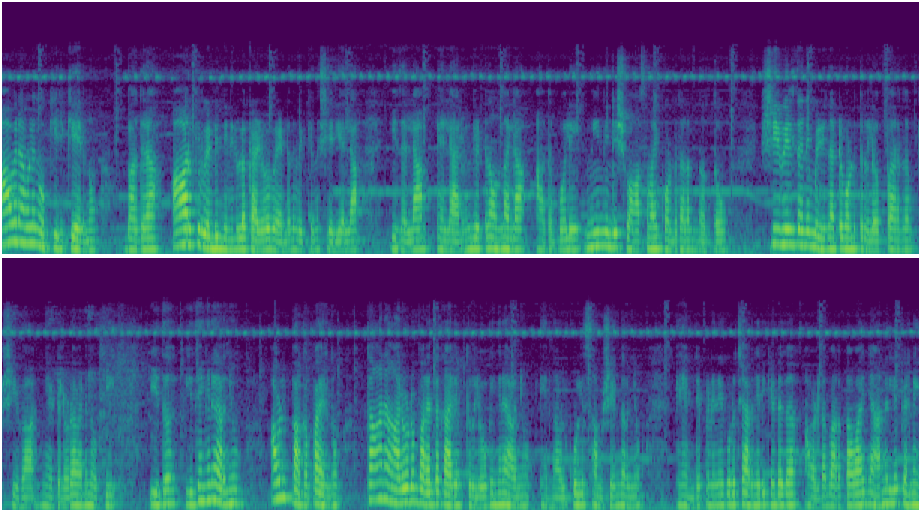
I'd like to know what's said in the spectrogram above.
അവൻ അവളെ നോക്കിയിരിക്കുകയായിരുന്നു. ഭദ്ര ആർക്ക് വേണ്ടി നിന്നിലുള്ള കഴിവ് വേണ്ടെന്ന് വെക്കുന്നത് ശരിയല്ല. ഇതെല്ലാം എല്ലാവർക്കും കിട്ടുന്ന ഒന്നല്ല. അതുപോലെ നീ നിന്റെ ശ്വാസമായി കൊണ്ടു നടന്ന് നിർത്തവും ശിവയിൽ തന്നെ മിഴി നട്ടുകൊണ്ട് ത്രിലോക് പറഞ്ഞതും ശിവ ഞെട്ടലോടെ അവനെ നോക്കി. ഇത് ഇതെങ്ങനെ അറിഞ്ഞു? അവൾ പകപ്പായിരുന്നു. താൻ ആരോടും പറയാത്ത കാര്യം ത്രിലോക് എങ്ങനെ അറിഞ്ഞു എന്ന് അവൾക്കുള്ളിൽ സംശയം നിറഞ്ഞു. എന്റെ പെണ്ണിനെക്കുറിച്ച് അറിഞ്ഞിരിക്കേണ്ടത് അവളുടെ ഭർത്താവായ ഞാനല്ലേ പെണ്ണെ?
